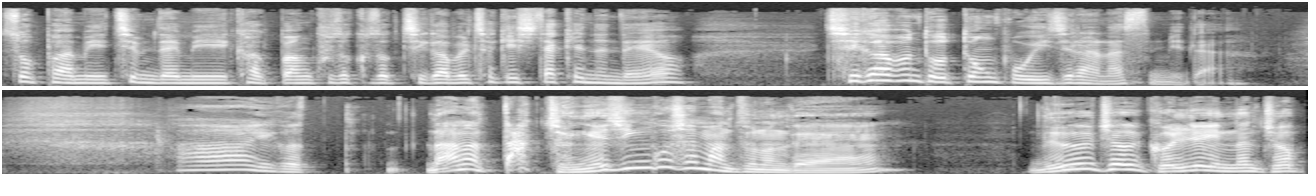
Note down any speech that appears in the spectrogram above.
소파 및 침대 및 각방 구석구석 지갑을 찾기 시작했는데요. 지갑은 도통 보이질 않았습니다. 아 이거 나는 딱 정해진 곳에만 두는데 늘 저기 걸려 있는 저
